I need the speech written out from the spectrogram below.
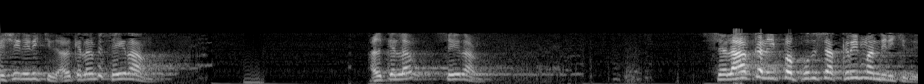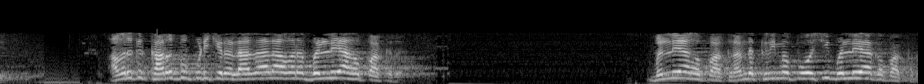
மெஷின் இருக்குது. அதுக்கு எல்லாமே செய்யறாங்க அதுக்கெல்லாம் செய்யறாங்க சிலாக்கள் இப்ப புதுசா கிரீம் வந்திருக்குது. அவருக்கு கருப்பு பிடிக்கிறல அதால அவரை வெள்ளையாக பார்க்கிற வெள்ளையாக பார்க்கிற அந்த கிரீமை போசி வெள்ளையாக பார்க்கிற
